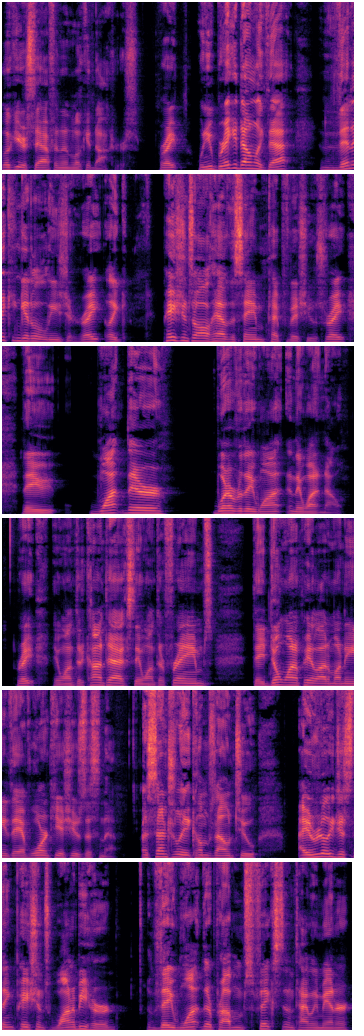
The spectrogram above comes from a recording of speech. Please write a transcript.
look at your staff, and then look at doctors, right? When you break it down like that, then it can get a little easier, right? Like patients all have the same type of issues, right? They want their whatever they want and they want it now, right? They want their contacts, they want their frames, they don't want to pay a lot of money, they have warranty issues, this and that. Essentially, it comes down to I really just think patients want to be heard, they want their problems fixed in a timely manner,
